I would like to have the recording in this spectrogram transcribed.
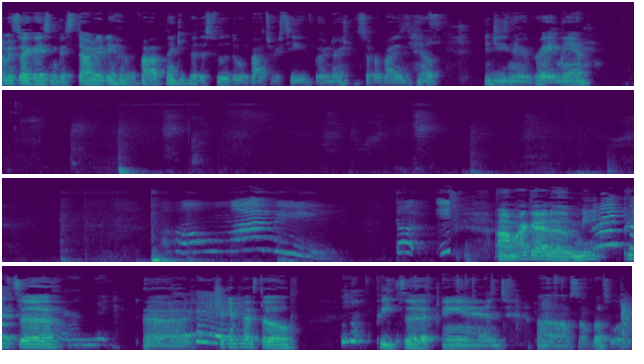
Let me start, guys, and get started. Dear Heavenly Father, thank you for this food that we're about to receive for nourishment of our bodies and health. In Jesus' name we pray, amen. Um, I got a meat pizza, uh, chicken pesto pizza, and um, some buffalo wings.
